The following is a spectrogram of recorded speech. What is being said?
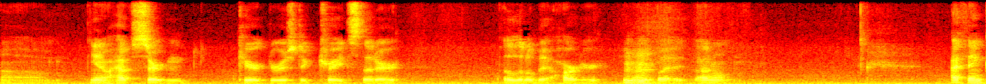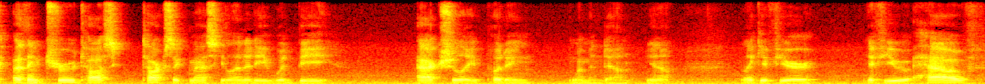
um, you know, have certain characteristic traits that are a little bit harder, you know, Mhm. but I don't I think I think true tos- toxic masculinity would be actually putting women down. You know, like if you're if you have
